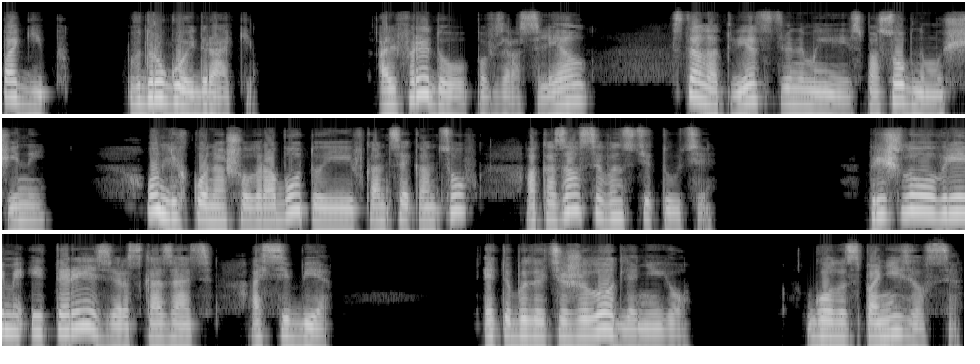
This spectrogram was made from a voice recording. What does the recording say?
погиб в другой драке. Альфредо повзрослел, стал ответственным и способным мужчиной. Он легко нашел работу и, в конце концов, оказался в институте. Пришло время и Терезе рассказать о себе. Это было тяжело для нее. Голос понизился.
